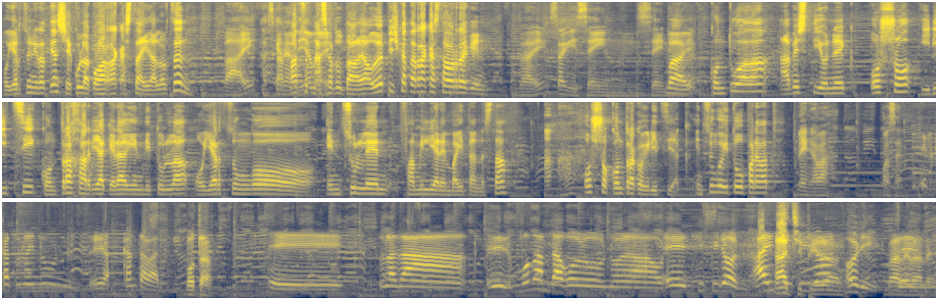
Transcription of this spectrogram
oiartzun irratian sekulako arrakasta da lortzen. Bai, azken Batzuk aldian, nazkatuta daude pixkat arrakasta horrekin. Bai, zagi zein, zein. Bai, kontua da, abesti honek oso iritzi kontrajarriak eragin ditula oiartzungo entzulen familiaren baitan, ezta? Ah, ah. Oso kontrako iritziak. Entzungo ditugu pare bat? Venga, ba. Guazen. Eskatu nahi nun eh, kanta bat. Bota. Eh, nola da... Eh, modan dago nola... Eh, txipiron. Ai, Ah, txipiron. Hori. Vale, Zen, vale.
